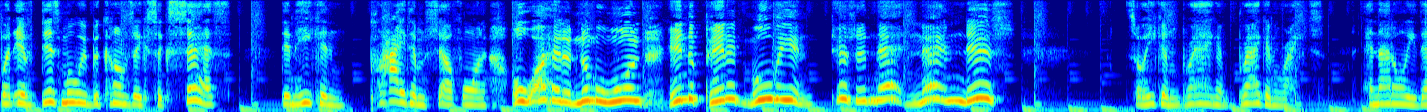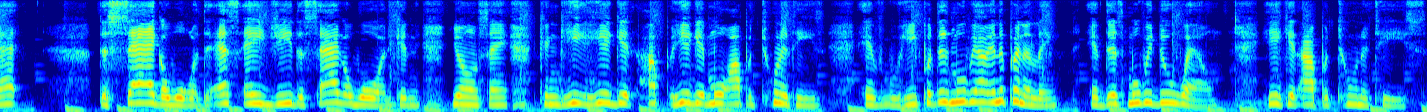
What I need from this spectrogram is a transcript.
But if this movie becomes a success then he can pride himself on oh I had a number one independent movie and this and that and that and this so he can brag and bragging rights. And not only that, the SAG award, the SAG, the SAG award can, you know what I'm saying, can he he'll get up he'll get more opportunities if he put this movie out independently. If this movie do well, he'll get opportunities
